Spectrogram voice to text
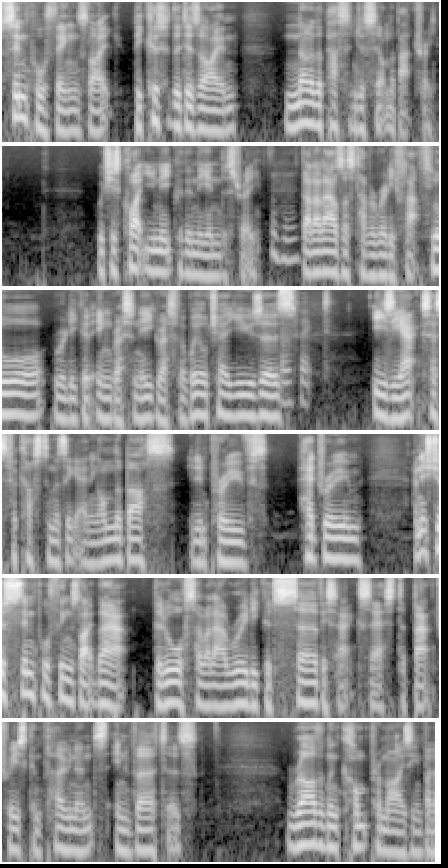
simple things like because of the design, none of the passengers sit on the battery, which is quite unique within the industry. That allows us to have a really flat floor, really good ingress and egress for wheelchair users, Perfect. easy access for customers getting on the bus. It improves headroom, and it's just simple things like that that also allow really good service access to batteries, components, inverters, rather than compromising by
